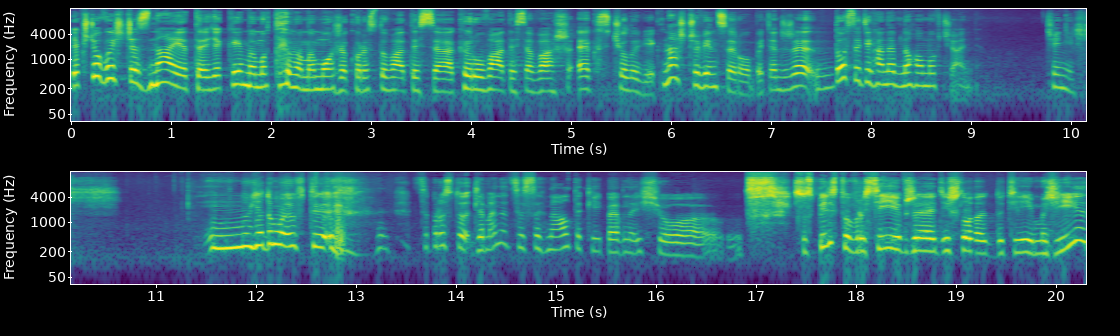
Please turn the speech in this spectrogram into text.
Якщо ви ще знаєте, якими мотивами може користуватися, керуватися ваш екс-чоловік, нащо він це робить? Адже досить і ганебного мовчання. Чи ні? Ну я думаю, в ти це просто для мене це сигнал такий певний, що суспільство в Росії вже дійшло до тієї межі,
